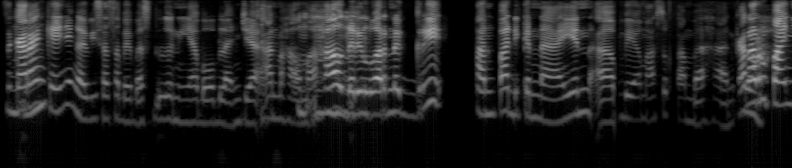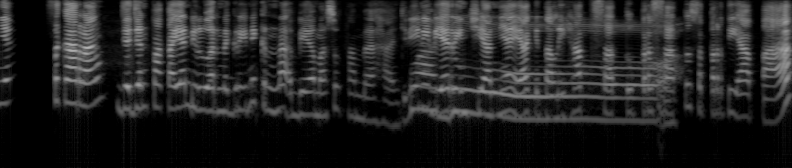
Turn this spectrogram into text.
sekarang kayaknya nggak bisa sebebas dulu nih ya bawa belanjaan mahal-mahal Mm-mm. dari luar negeri tanpa dikenain eh, bea masuk tambahan. Karena Wah. rupanya sekarang jajan pakaian di luar negeri ini kena bea masuk tambahan. Jadi ini dia rinciannya ya kita lihat satu Waduh. persatu seperti apa.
